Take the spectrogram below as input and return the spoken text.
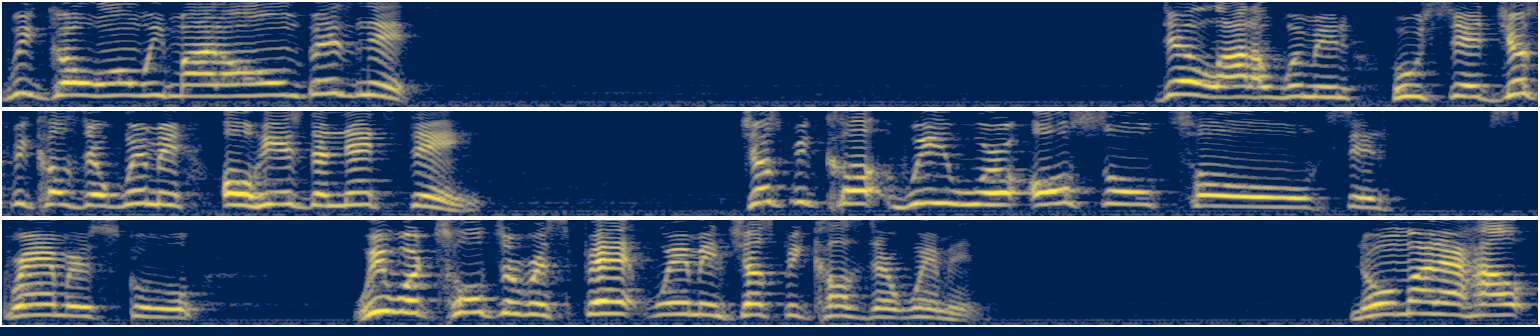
We go on, we mind our own business. There are a lot of women who said just because they're women, oh, here's the next thing just because we were also told since grammar school, we were told to respect women just because they're women. No matter how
